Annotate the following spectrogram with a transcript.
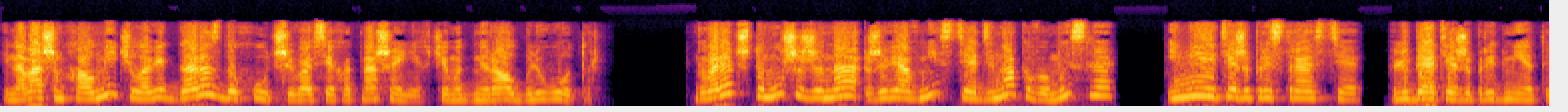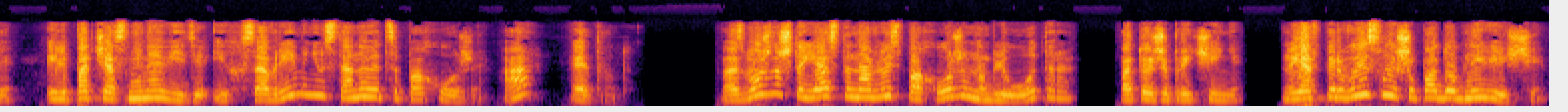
и на вашем холме человек гораздо худший во всех отношениях, чем адмирал Блюотер. Говорят, что муж и жена, живя вместе, одинаково мысля, имея те же пристрастия, любя те же предметы, или подчас ненавидя их, со временем становятся похожи, а, Эдвуд? Возможно, что я становлюсь похожим на Блюотера по той же причине, но я впервые слышу подобные вещи.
